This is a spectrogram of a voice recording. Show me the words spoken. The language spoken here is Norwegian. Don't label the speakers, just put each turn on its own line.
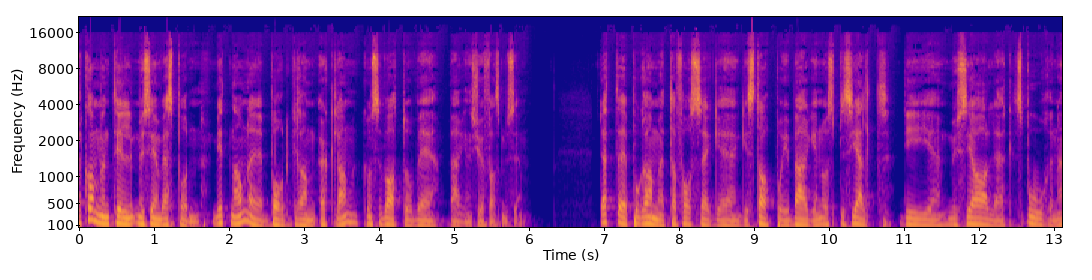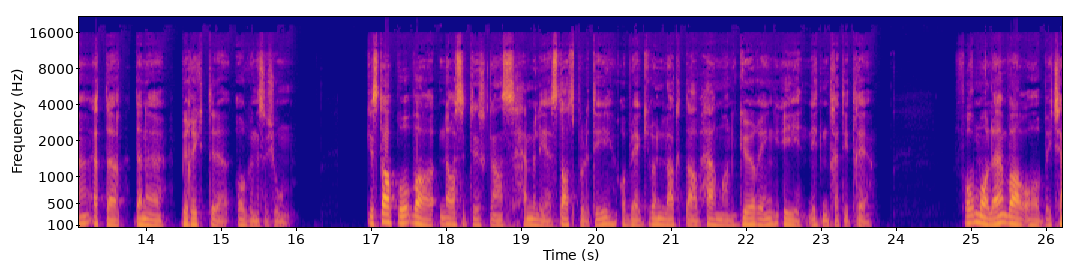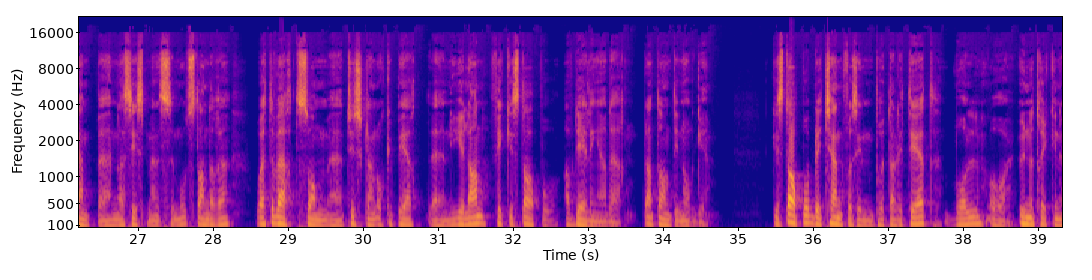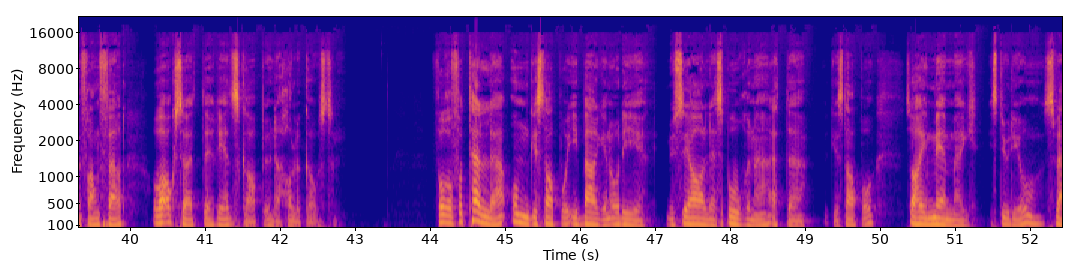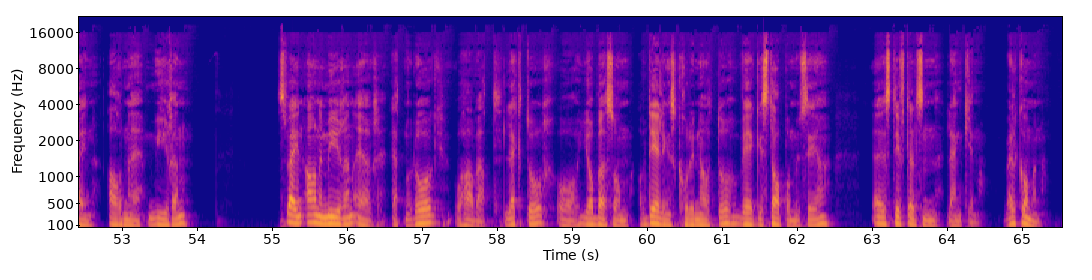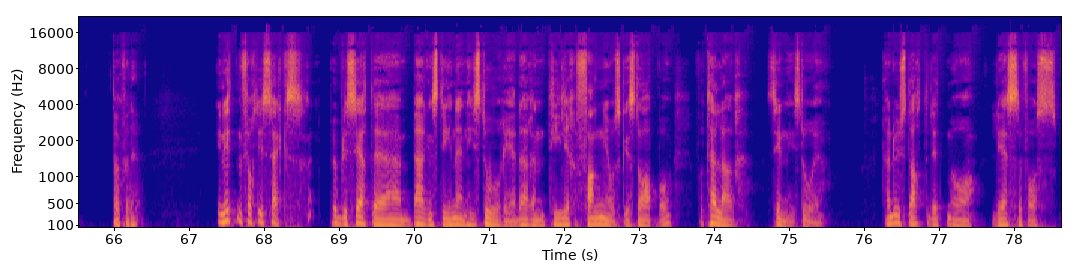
Velkommen til Museum Vestpodden. Mitt navn er Bård Gram Økland, konservator ved Bergen sjøfartsmuseum. Dette programmet tar for seg eh, Gestapo i Bergen, og spesielt de eh, museale sporene etter denne beryktede organisasjonen. Gestapo var Nazi-Tysklands hemmelige statspoliti og ble grunnlagt av Herman Göring i 1933. Formålet var å bekjempe nazismens motstandere, og etter hvert som eh, Tyskland okkuperte nye land, fikk Gestapo avdelinger der, bl.a. i Norge. Gestapo ble kjent for sin brutalitet, vold og undertrykkende framferd, og var også et redskap under holocaust. For å fortelle om Gestapo i Bergen og de museale sporene etter Gestapo, så har jeg med meg i studio Svein Arne Myhren. Svein Arne Myhren er etnolog og har vært lektor og jobber som avdelingskoordinator ved Gestapo-museet, eh, stiftelsen Lenken. Velkommen.
Takk for det.
I 1946 publiserte Bergens Tine en historie der en tidligere fange hos Gestapo forteller sin historie. Kan du starte litt med å lese for oss?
